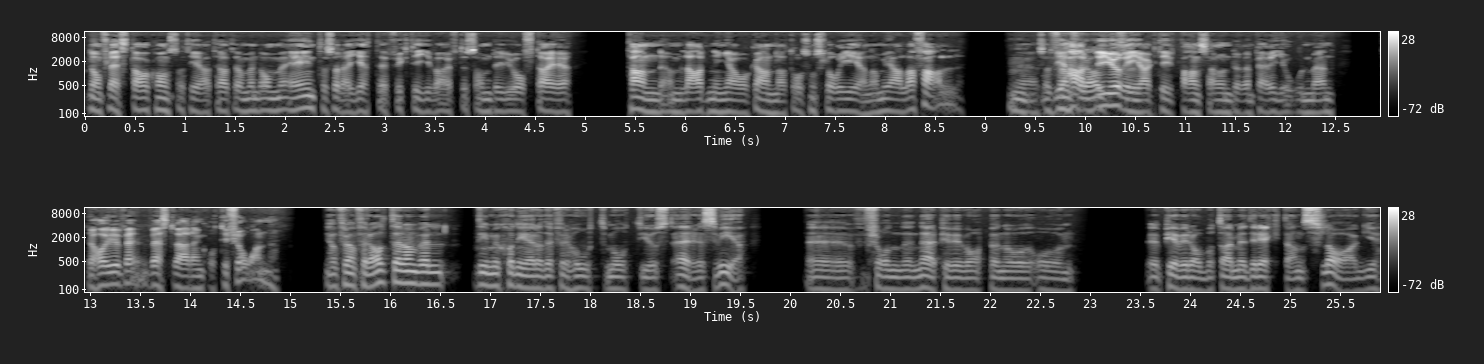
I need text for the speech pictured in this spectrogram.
de flesta har konstaterat att ja, men de är inte så där jätteeffektiva eftersom det ju ofta är tandemladdningar och annat då som slår igenom i alla fall. Mm. Eh, så vi hade ju reaktivt pansar under en period men det har ju västvärlden gått ifrån. Ja, framförallt är de väl dimensionerade för hot mot just RSV eh, från när-PV-vapen och, och eh, PV-robotar med direktanslag.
